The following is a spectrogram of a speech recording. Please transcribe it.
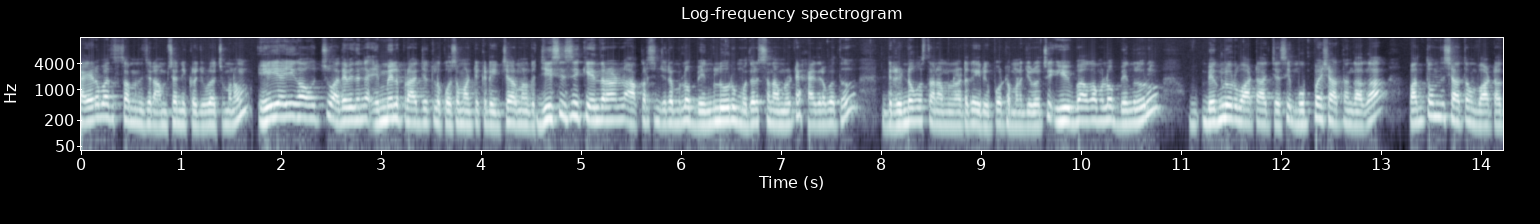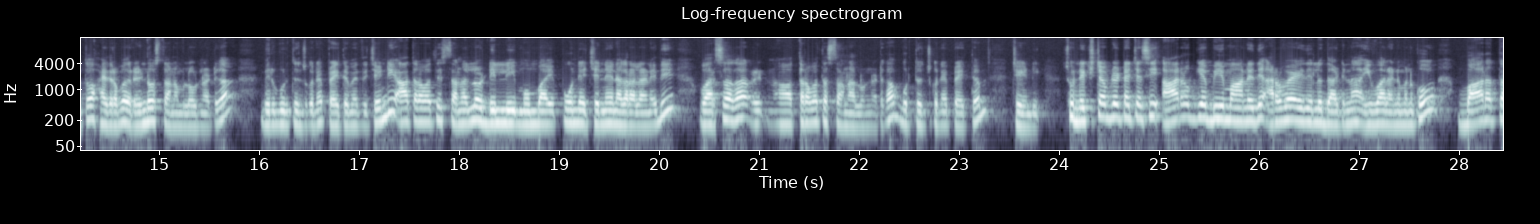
హైదరాబాద్కి సంబంధించిన అంశాన్ని ఇక్కడ చూడవచ్చు మనం. ఏఐ కావచ్చు అదేవిధంగా ఎంఎల్ ప్రాజెక్టుల కోసం అంటే ఇక్కడ ఇచ్చారు. మనకు జీసీసీ కేంద్రాలను ఆకర్షించడంలో బెంగళూరు మొదటి స్థానంలో ఉంటే హైదరాబాద్ రెండవ స్థానంలో ఉన్నట్టుగా ఈ రిపోర్ట్ మనం చూడవచ్చు. ఈ విభాగంలో బెంగళూరు బెంగళూరు వాటా వచ్చేసి ముప్పై శాతం కాగా పంతొమ్మిది శాతం వాటాతో హైదరాబాద్ రెండో స్థానంలో ఉన్నట్టుగా మీరు గుర్తుంచుకునే ప్రయత్నం అయితే చేయండి. ఆ తర్వాత స్థానాల్లో ఢిల్లీ ముంబై పూణే చెన్నై నగరాలు అనేది వరుసగా తర్వాత స్థానాలు ఉన్నట్టుగా గుర్తుంచుకునే ప్రయత్నం చేయండి. సో నెక్స్ట్ అప్డేట్ వచ్చేసి ఆరోగ్య బీమా అనేది అరవై ఐదేళ్ళు దాటిన ఇవ్వాలని మనకు భారత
